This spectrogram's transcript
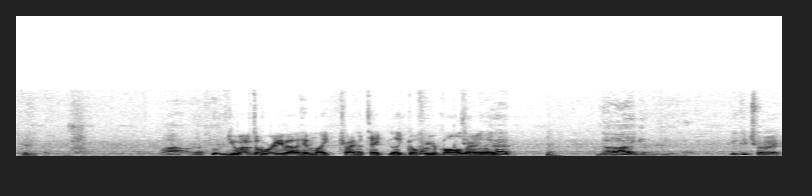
Okay. Wow, that put me. You don't have to worry about him like trying to take like go for your balls yeah, or Go anything. ahead. No, I ain't gonna do that. You could try.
